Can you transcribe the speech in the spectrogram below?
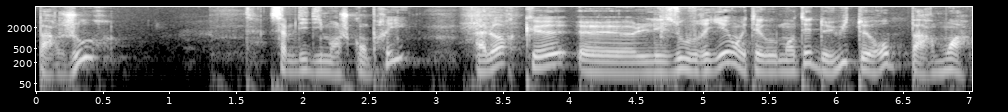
par jour, samedi, dimanche compris, alors que euh, les ouvriers ont été augmentés de 8 euros par mois.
